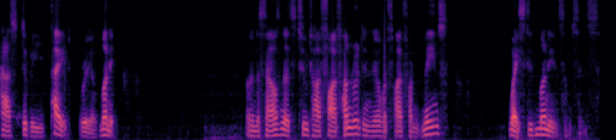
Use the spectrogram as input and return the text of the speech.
has to be paid real money. And a thousand, that's two times 500, and you know what 500 means? Wasted money in some sense.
